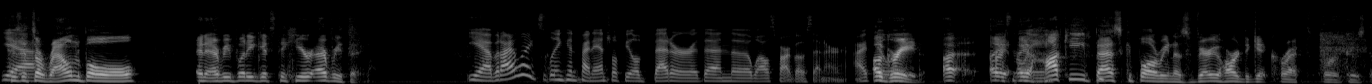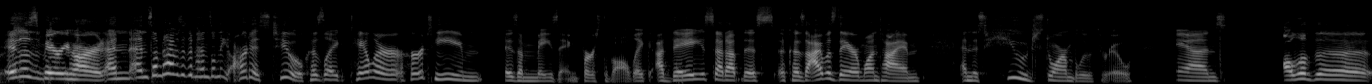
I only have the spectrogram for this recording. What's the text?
Because Yeah. it's a round bowl and everybody gets to hear everything. Yeah, but I liked Lincoln Financial Field better than the Wells Fargo Center. I feel like Agreed. A, a, a hockey basketball arena is very hard to get correct for acoustics. it is very hard, and and sometimes it depends on the artist too. Because like Taylor, her team is amazing. First of all, like uh, they set up this because I was there one time, and this huge storm blew through, and all of the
